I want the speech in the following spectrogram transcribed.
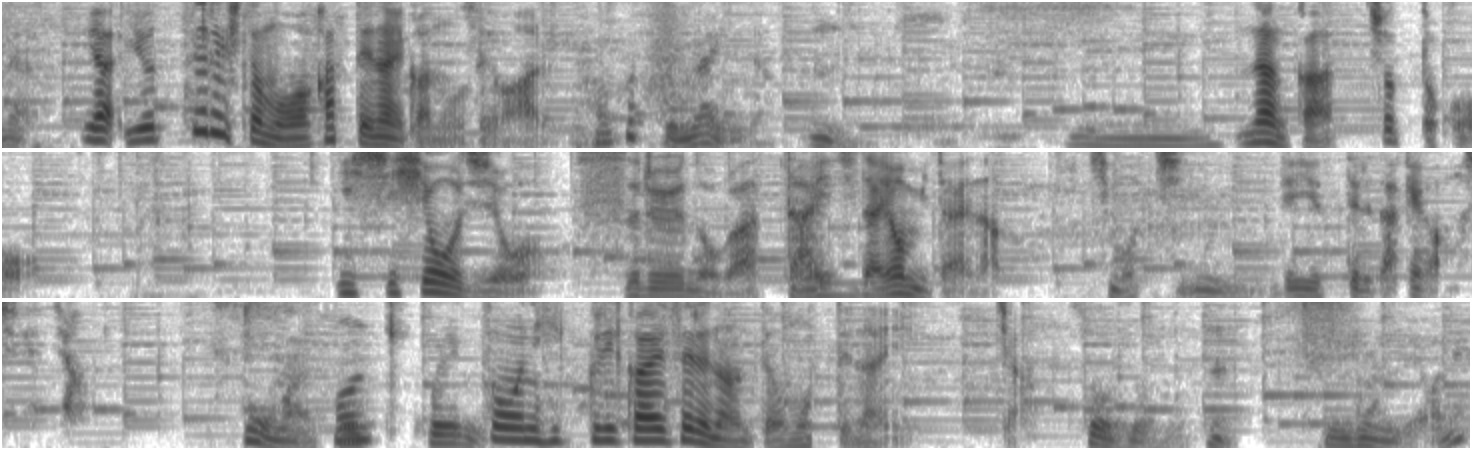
だよね。いや、言ってる人も分かってない可能性はある。分かってないんだ。うん。うん。なんか、ちょっとこう、意思表示をするのが大事だよみたいな気持ちで言ってるだけかもしれんじゃん。そうなんです。本。当にひっくり返せるなんて思ってないじゃん。そうそうそう。うん日本ではね。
